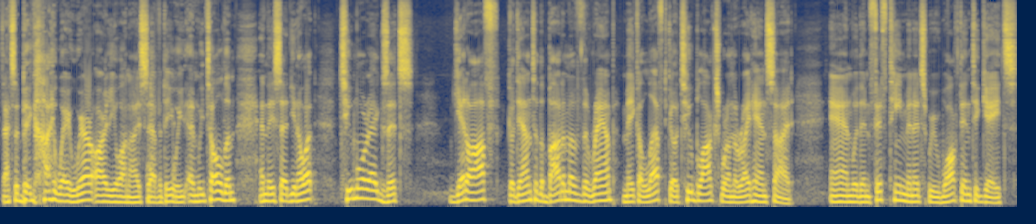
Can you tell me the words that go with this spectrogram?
That's a big highway. Where are you on I 70? We, and we told them, and they said, you know what? Two more exits. Get off, go down to the bottom of the ramp, make a left, go two blocks. We're on the right hand side. And within 15 minutes, we walked into Gates,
